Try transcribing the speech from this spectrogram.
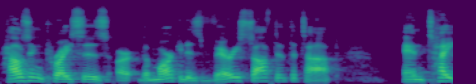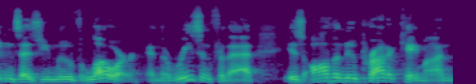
housing prices are, the market is very soft at the top and tightens as you move lower. And the reason for that is all the new product came on,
